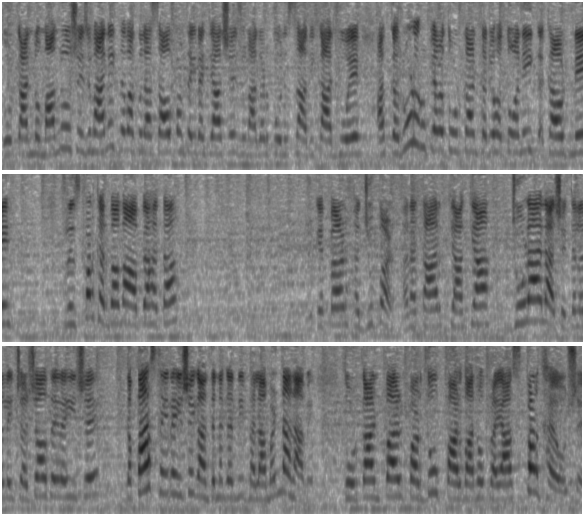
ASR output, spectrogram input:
તોડકાંડનો મામલો છે, જેમાં અનેક નવા ખુલાસાઓ પણ થઈ રહ્યા છે. જૂનાગઢ પોલીસના અધિકારીઓએ આ કરોડો રૂપિયાનો તોડકાંડ કર્યો હતો. અને એક એકાઉન્ટને ફ્રીઝ પણ કરવામાં આવ્યા હતા. જોકે પણ હજુ પણ આના તાર ક્યાં ક્યાં જોડાયેલા છે તેને લઈ ચર્ચાઓ થઈ રહી છે, તપાસ થઈ રહી છે ગાંધીનગરની ભલામણના નામે. તોડકાંડ પર પડદો પાડવાનો પ્રયાસ પણ થયો છે.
